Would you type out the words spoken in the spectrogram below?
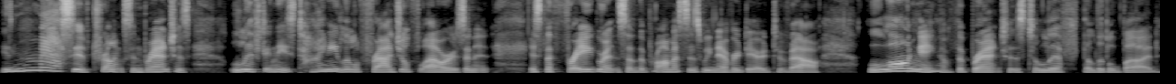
These massive trunks and branches lifting these tiny little fragile flowers, and it is the fragrance of the promises we never dared to vow. Longing of the branches to lift the little bud.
